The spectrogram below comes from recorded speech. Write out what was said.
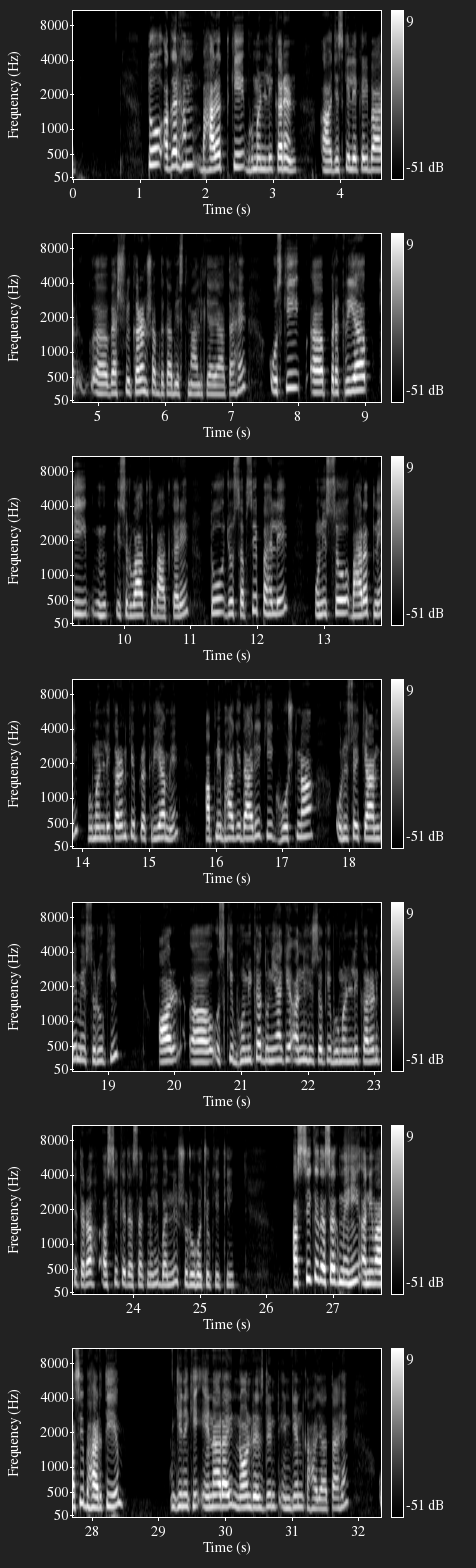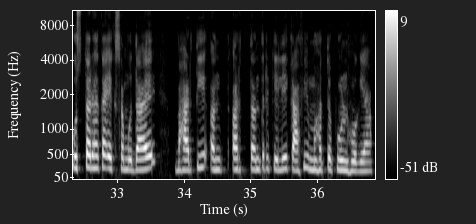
तो अगर हम भारत के भूमंडलीकरण जिसके लिए कई बार वैश्वीकरण शब्द का भी इस्तेमाल किया जाता है उसकी प्रक्रिया की, की शुरुआत की बात करें तो जो सबसे पहले 1900 भारत ने भूमंडलीकरण की प्रक्रिया में अपनी भागीदारी की घोषणा उन्नीस सौ इक्यानवे में शुरू की और उसकी भूमिका दुनिया के अन्य हिस्सों के भूमंडलीकरण की तरह 80 के दशक में ही बननी शुरू हो चुकी थी। 80 के दशक में ही अनिवासी भारतीय जिन्हें कि एनआरआई नॉन रेजिडेंट इंडियन कहा जाता है उस तरह का एक समुदाय भारतीय अर्थतंत्र के लिए काफ़ी महत्वपूर्ण हो गया।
